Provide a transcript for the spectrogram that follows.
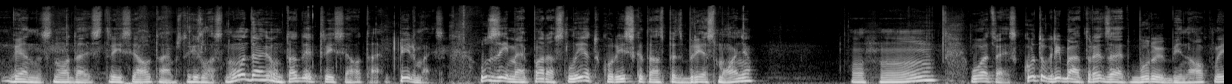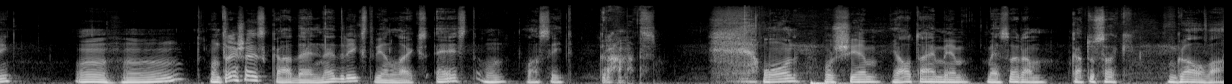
vienas nodaļas, trīs jautājumus. Tu izlasi nodaļu, un tad ir trīs jautājumi. Pirmais. Uzzīmē parastu lietu, kur izskatās pēc briesmoņa. Uh -huh. Otrais. Ko tu gribētu redzēt burbuļu binoklī? Uh -huh. Un trešais. Kādēļ nedrīkst vienlaikus ēst un lasīt grāmatas? Un uz šiem jautājumiem mēs varam, kā tu saki, galvā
